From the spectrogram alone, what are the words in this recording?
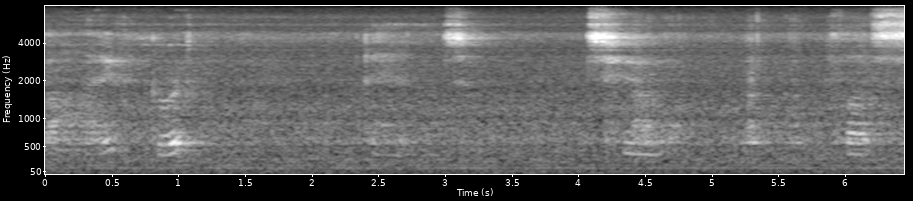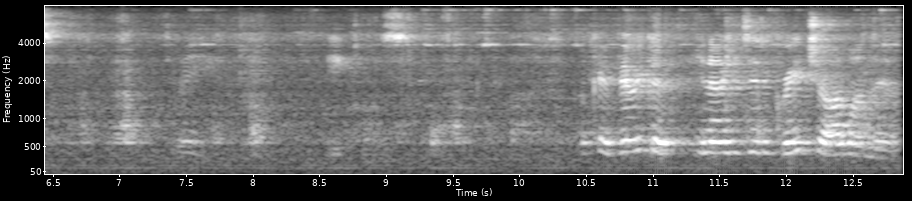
five. Good. And two plus three equals five. Okay, very good. You know, you did a great job on that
